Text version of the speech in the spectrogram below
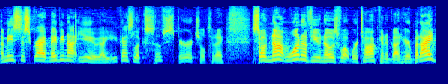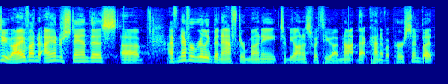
I mean, he's described, maybe not you. Uh, you guys look so spiritual today. So, not one of you knows what we're talking about here, but I do. I've un- I understand this. Uh, I've never really been after money, to be honest with you. I'm not that kind of a person, but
